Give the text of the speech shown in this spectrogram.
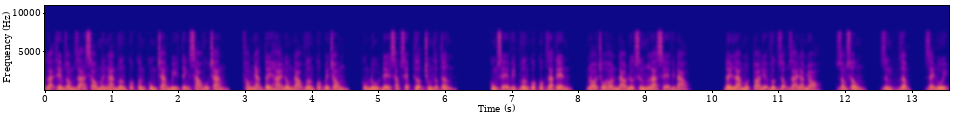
lại thêm dòng giã sáu mươi ngàn vương quốc quân cùng trang bị tính xảo vũ trang, phóng nhãn tây hải đông đảo vương quốc bên trong, cũng đủ để sắp xếp thượng trung thượng tầng. Cùng sệ vịt vương quốc quốc gia tên, nó chỗ hòn đảo được xưng là sệ vịt đảo. Đây là một tòa địa vực rộng rãi đảo nhỏ, dòng sông, rừng rậm, dãy núi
